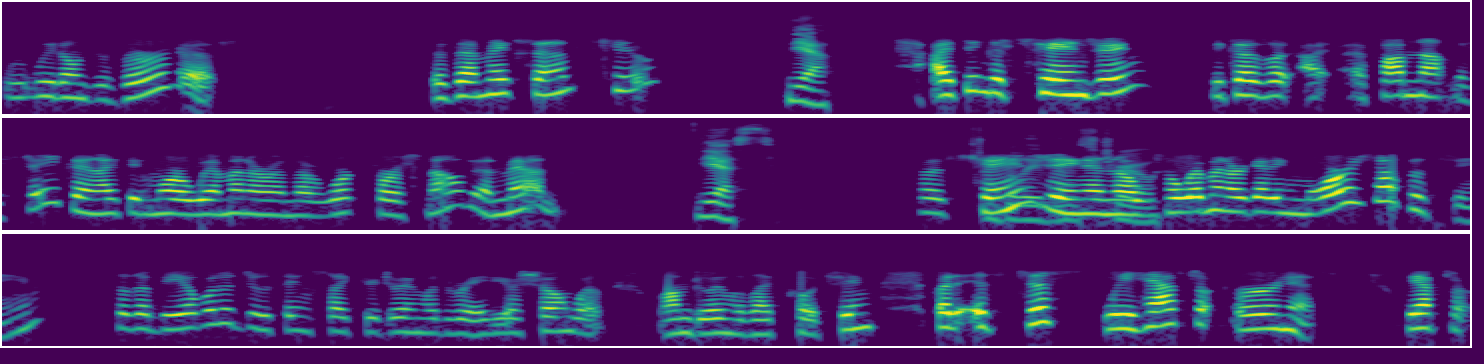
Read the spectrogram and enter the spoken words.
we, don't deserve it. Does that make sense to you? Yeah. I think it's changing because I, if I'm not mistaken, I think more women are in the workforce now than men. Yes. So it's changing, and so women are getting more self-esteem so they'll be able to do things like you're doing with the radio show and what I'm doing with life coaching. But it's just we have to earn it. We have to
